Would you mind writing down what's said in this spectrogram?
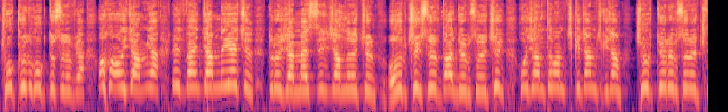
Çok kötü koktu sınıf ya. Hocam ya lütfen camları açın. Dur hocam ben sizin camları açıyorum. Oğlum çık sınıftan diyorum sana çık. Hocam tamam çıkacağım çıkacağım. Çık diyorum sana çık.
